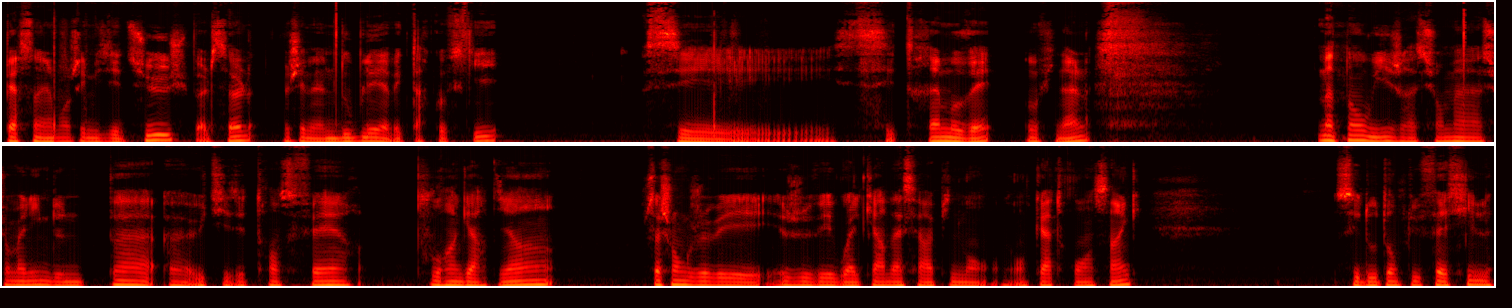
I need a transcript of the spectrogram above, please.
Personnellement, j'ai misé dessus, je suis pas le seul. J'ai même doublé avec Tarkovsky. C'est c'est très mauvais au final. Maintenant, oui, je reste sur ma sur ma ligne de ne pas euh, utiliser de transfert pour un gardien, sachant que je vais je vais wildcard assez rapidement en 4 ou en 5 c'est d'autant plus facile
